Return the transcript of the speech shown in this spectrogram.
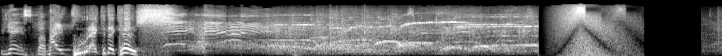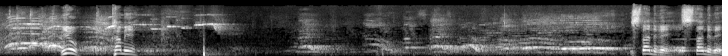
Yes, Papa. I break the case. You, come here. Stand there, stand there.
